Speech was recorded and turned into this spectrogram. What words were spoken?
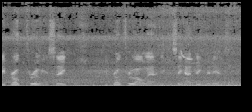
She broke through, you see. You broke through all that. You can see how deep it is.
